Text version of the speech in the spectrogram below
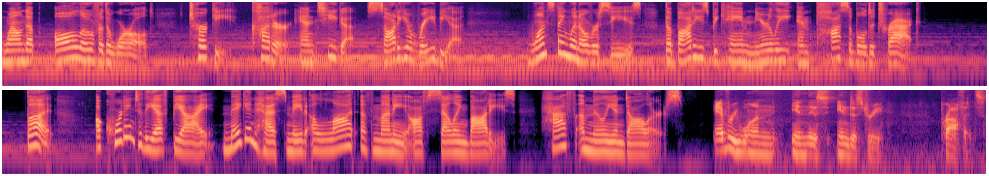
wound up all over the world Turkey, Qatar, Antigua, Saudi Arabia. Once they went overseas, the bodies became nearly impossible to track. But according to the FBI, Megan Hess made a lot of money off selling bodies half a million dollars. Everyone in this industry profits.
